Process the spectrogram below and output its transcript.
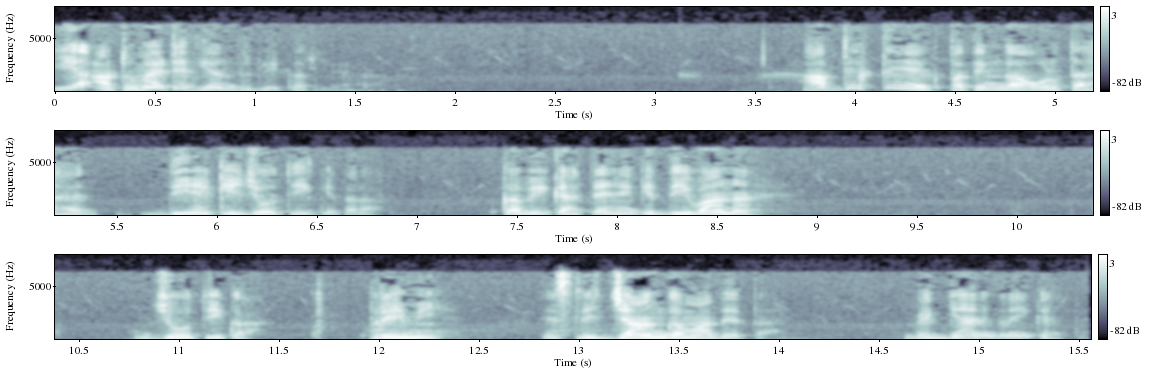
यह ऑटोमेटिक यंत्र भी कर लेगा। आप देखते हैं एक पतिंगा उड़ता है दिए की ज्योति की तरफ़। कभी कहते हैं कि दीवाना है। ज्योति का प्रेमी है, इसलिए जान गंवा देता है। वैज्ञानिक नहीं कहते।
